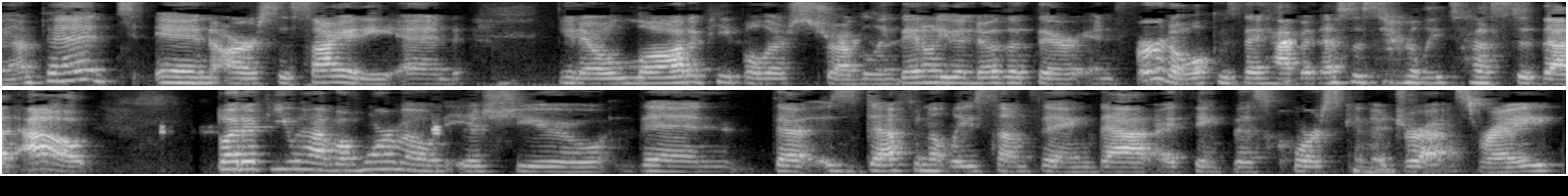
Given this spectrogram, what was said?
rampant in our society. And, you know, a lot of people are struggling. They don't even know that they're infertile because they haven't necessarily tested that out. But if you have a hormone issue, then that is definitely something that I think this course can address, right?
